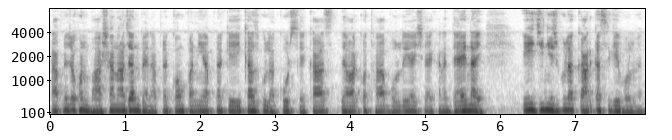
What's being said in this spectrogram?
আপনি যখন ভাষা না জানবেন, আপনার কোম্পানি আপনাকে এই কাজগুলা করছে, কাজ দেওয়ার কথা বলে এসে এখানে দেয় নাই, এই জিনিসগুলা কার কাছে গিয়ে বলবেন?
